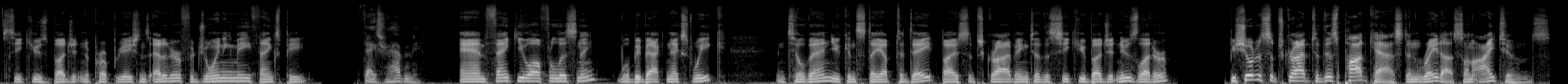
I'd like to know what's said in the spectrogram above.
CQ's Budget and Appropriations Editor, for joining me. Thanks, Pete. Thanks for having me. And thank you all for listening. We'll be back next week. Until then, you can stay up to date by subscribing to the CQ Budget newsletter. Be sure to subscribe to this podcast and rate us on iTunes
